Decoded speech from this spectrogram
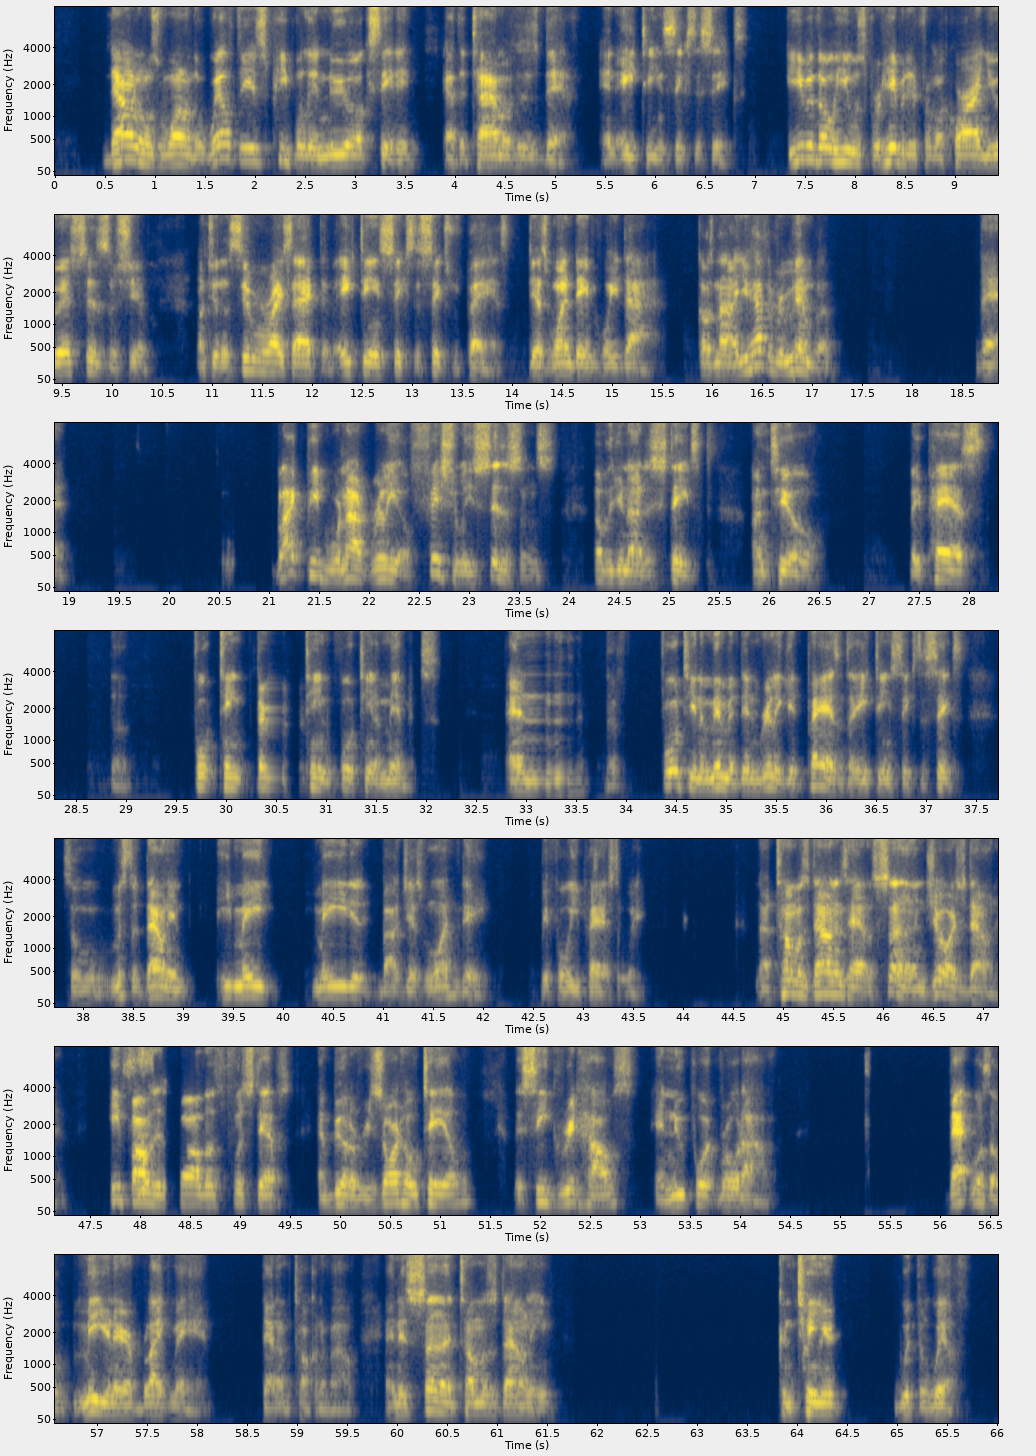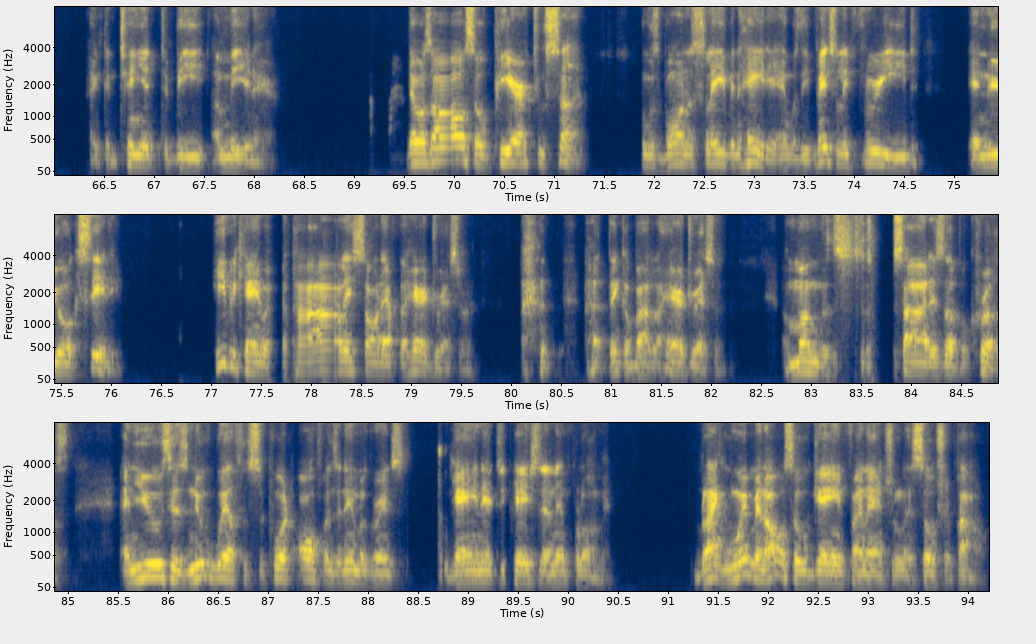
Downing was one of the wealthiest people in New York City at the time of his death in 1866. Even though he was prohibited from acquiring U.S. citizenship until the Civil Rights Act of 1866 was passed, just one day before he died. Because now you have to remember that Black people were not really officially citizens of the United States until they passed the 14, 13, 14 amendments. And the 14th Amendment didn't really get passed until 1866. So Mr. Downing, he made, made it by just one day before he passed away. Now, Thomas Downing's had a son, George Downing. He followed his father's footsteps and built a resort hotel, the Sea Girt House in Newport, Rhode Island. That was a millionaire black man that I'm talking about. And his son, Thomas Downing, continued with the wealth and continued to be a millionaire. There was also Pierre Toussaint, who was born a slave in Haiti and was eventually freed in New York City. He became a highly sought after hairdresser. I think about a hairdresser among the society's upper crust and used his new wealth to support orphans and immigrants, gain education and employment. Black women also gained financial and social power.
